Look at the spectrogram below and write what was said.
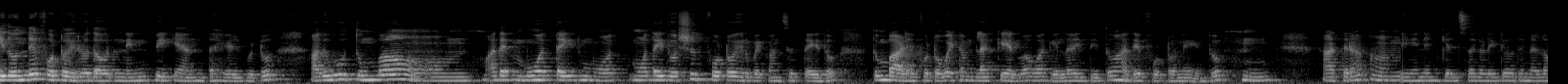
ಇದೊಂದೇ ಫೋಟೋ ಇರೋದು ಅವ್ರ ನೆನಪಿಗೆ ಅಂತ ಹೇಳಿಬಿಟ್ಟು, ಅದು ತುಂಬ ಅದೇ ಮೂವತ್ತೈದು, ಮೂವತ್ತು, ಮೂವತ್ತೈದು ವರ್ಷದ ಫೋಟೋ ಇರಬೇಕು ಅನಿಸುತ್ತೆ ಇದು. ತುಂಬ ಹಳೆ ಫೋಟೋ, ವೈಟ್ ಆ್ಯಂಡ್ ಬ್ಲ್ಯಾಕೇ ಅಲ್ವಾ? ಅವಾಗೆಲ್ಲ ಇದ್ದಿದ್ದು, ಅದೇ ಫೋಟೋನೇ ಇದು. ಹ್ಮ್. ಆ ಥರ ಏನೇನು ಕೆಲಸಗಳಿದೆಯೋ ಅದನ್ನೆಲ್ಲ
